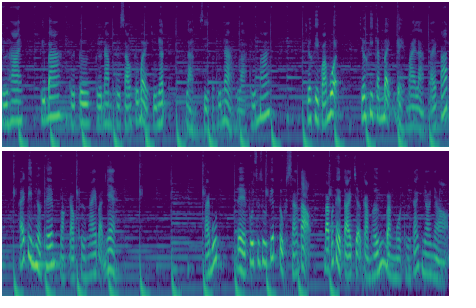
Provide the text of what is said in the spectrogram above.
Thứ hai, thứ ba, thứ tư, thứ năm, thứ sáu, thứ bảy, chủ nhật, làm gì có thứ nào là thứ mai. Trước khi quá muộn, trước khi căn bệnh để mai làm tái phát, hãy tìm hiểu thêm hoặc đọc thử ngay bạn nhé. Tái bút để Fususu tiếp tục sáng tạo, bạn có thể tài trợ cảm hứng bằng một thử thách nho nhỏ.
